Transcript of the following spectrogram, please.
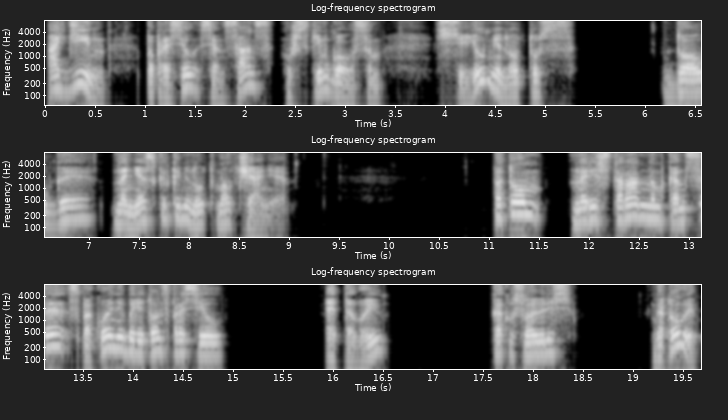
один попросил Сенсанс мужским голосом. Сию минутус. Долгое, на несколько минут молчание. Потом на ресторанном конце спокойный баритон спросил: "Это вы? Как условились? Готовы?"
